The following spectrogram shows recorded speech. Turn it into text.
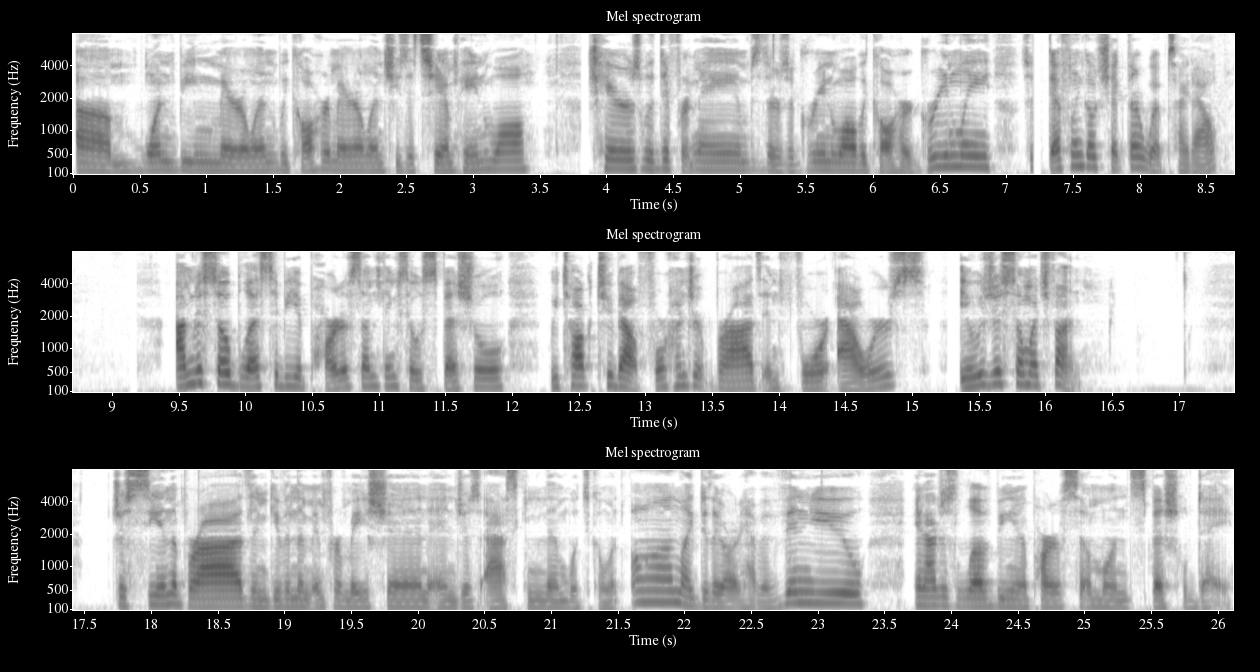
Um, one being Marilyn. We call her Marilyn. She's a champagne wall. Chairs with different names. There's a green wall. We call her Greenly. So, definitely go check their website out. I'm just so blessed to be a part of something so special. We talked to about 400 brides in four hours. It was just so much fun just seeing the brides and giving them information and just asking them what's going on. Like, do they already have a venue? And I just love being a part of someone's special day.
